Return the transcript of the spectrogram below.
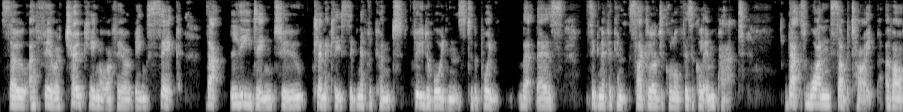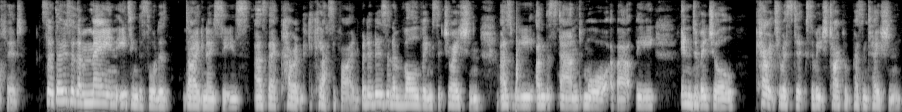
So, a fear of choking or a fear of being sick, that leading to clinically significant food avoidance to the point that there's significant psychological or physical impact. That's one subtype of ARFID. So those are the main eating disorder diagnoses as they're currently classified, but it is an evolving situation as we understand more about the individual characteristics of each type of presentation.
